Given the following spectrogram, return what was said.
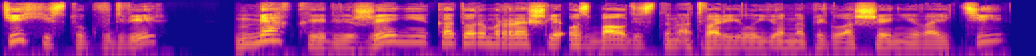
Тихий стук в дверь, мягкое движение, которым Рэшли Осбалдистон отворил ее на приглашение войти,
